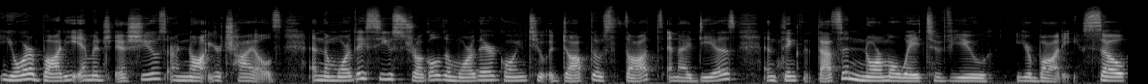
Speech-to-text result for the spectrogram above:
your body image issues are not your child's. And the more they see you struggle, the more they're going to adopt those thoughts and ideas and think that that's a normal way to view your body. So,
